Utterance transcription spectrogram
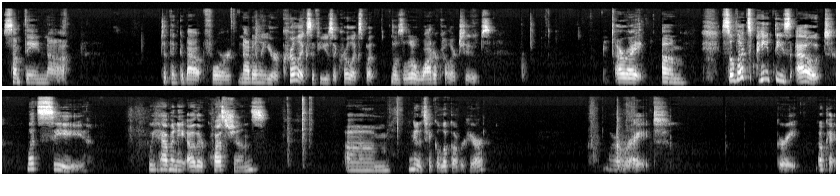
something uh, to think about for not only your acrylics if you use acrylics, but those little watercolor tubes. All right, um, so let's paint these out. Let's see if we have any other questions. Um, I'm going to take a look over here. All right. Great. Okay,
